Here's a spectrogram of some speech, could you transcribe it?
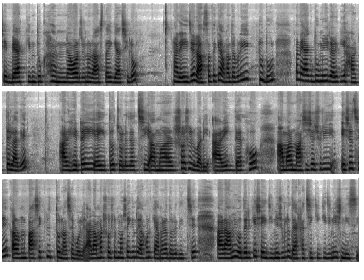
সেই ব্যাগ কিন্তু নেওয়ার জন্য রাস্তায় গেছিল। আর এই যে রাস্তা থেকে আমাদের বাড়ি একটু দূর মানে এক দু মিনিট আর কি হাঁটতে লাগে। আর হেঁটেই এই তো চলে যাচ্ছি আমার শ্বশুর বাড়ি। আর এই দেখো, আমার মাসি শাশুড়ি এসেছে, কারণ পাশে কীর্তন আছে বলে। আর আমার শ্বশুর মশাই কিন্তু এখন ক্যামেরা ধরে দিচ্ছে। আর আমি ওদেরকে সেই জিনিসগুলো দেখাচ্ছি, কি কি জিনিস নিছি।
